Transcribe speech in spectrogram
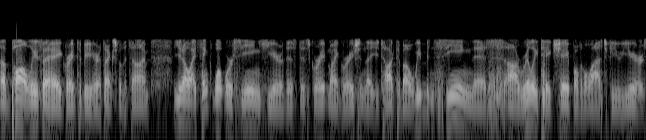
Uh, Paul, Lisa, hey, great to be here. Thanks for the time. You know, I think what we're seeing here, this this great migration that you talked about, we've been seeing this uh, really take shape over the last few years.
